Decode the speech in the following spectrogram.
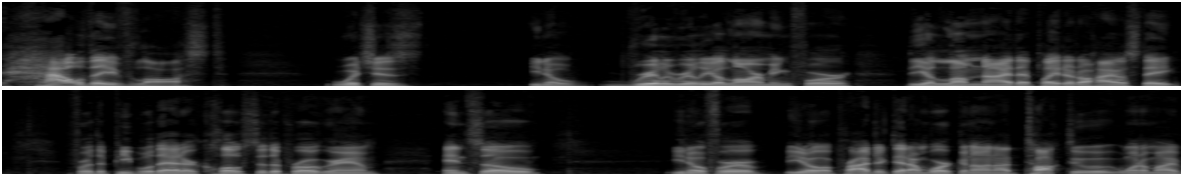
how they've lost, which is, you know, really really alarming for the alumni that played at Ohio State, for the people that are close to the program, and so, you know, for you know a project that I'm working on, I talked to one of my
